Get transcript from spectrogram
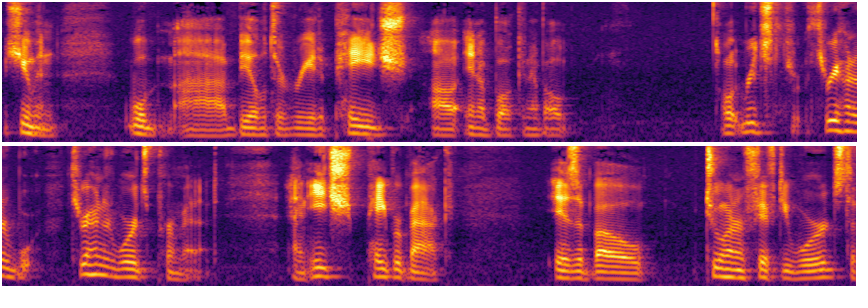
human, will uh, be able to read a page uh, in a book in about well, it reached 300, 300 words per minute. And each paperback is about 250 words to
